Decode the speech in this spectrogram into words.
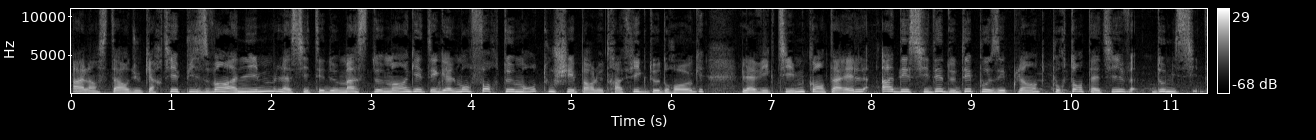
à l'instar du quartier Pisevin à Nîmes, la cité de Masse-de-Mingue est également fortement touchée par le trafic de drogue. La victime, quant à elle, a décidé de déposer plainte pour tentative d'homicide.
